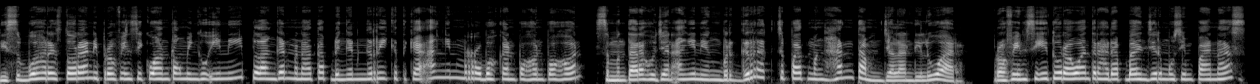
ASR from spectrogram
Di sebuah restoran di Provinsi Kuantong minggu ini, pelanggan menatap dengan ngeri ketika angin merobohkan pohon-pohon, sementara hujan angin yang bergerak cepat menghantam jalan di luar. Provinsi itu rawan terhadap banjir musim panas.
